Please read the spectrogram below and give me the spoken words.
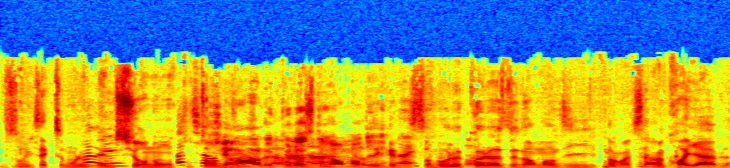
ils ont exactement le Ah même oui. surnom, Ah, tout tiens. en Gérard, le colosse de Normandie. Regardez comme Ouais. ils sont beaux, le colosse de Normandie. Enfin, bref, c'est incroyable.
